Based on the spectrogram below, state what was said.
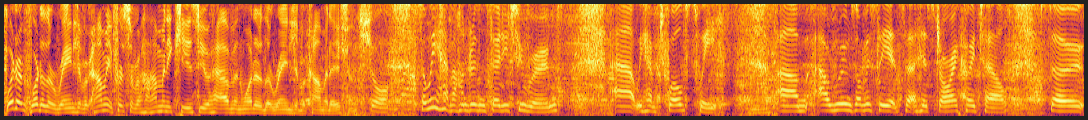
What are what are the range of how many? First of all, how many keys do you have, and what are the range of accommodations? Sure. So we have 132 rooms. Uh, we have 12 suites. Um, our rooms, obviously, it's a historic hotel, so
